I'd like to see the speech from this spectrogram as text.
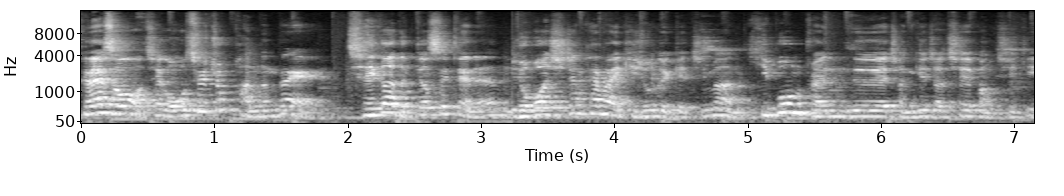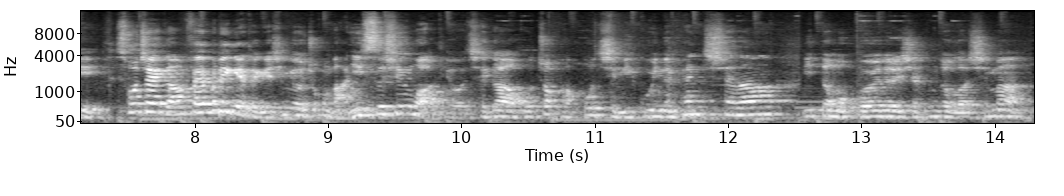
그래서 제가 옷을 쭉 봤는데 제가 느꼈을 때는 이번 시즌 테마의 기조도 있겠지만 기본 브랜드의 전개 자체 방식이 소재감, 패브릭에 되게 신경을 조금 많이 쓰시는 것 같아요. 제가 옷 쭉 봤고 지금 입고 있는 팬츠나 이따 뭐 보여드릴 제품도 그렇지만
